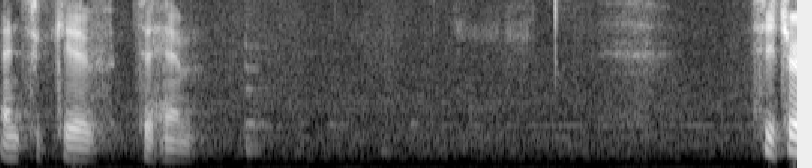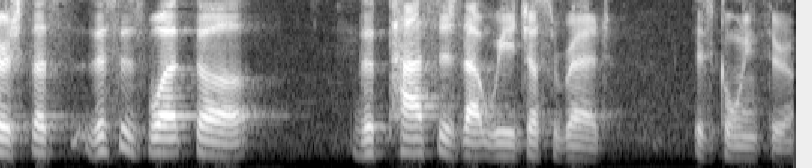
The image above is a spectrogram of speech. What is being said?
and to give to Him. See, church, this, this is what the, the passage that we just read is going through.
